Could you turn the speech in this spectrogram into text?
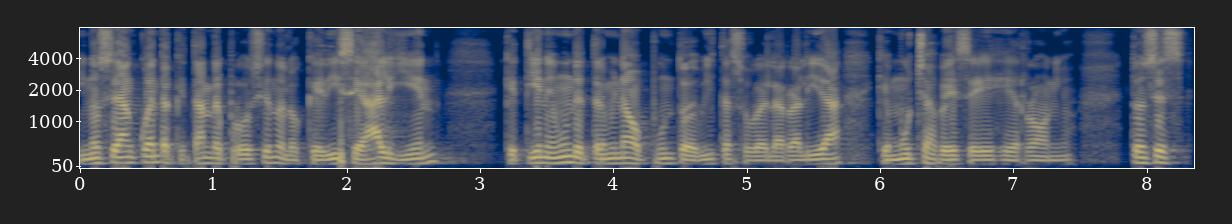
y no se dan cuenta que están reproduciendo lo que dice alguien que tiene un determinado punto de vista sobre la realidad que muchas veces es erróneo. Entonces,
